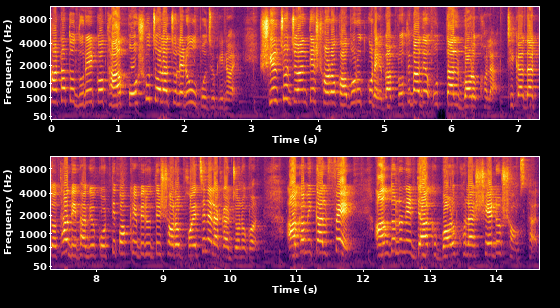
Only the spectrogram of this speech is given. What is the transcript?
হাঁটা তো দূরের কথা, পশু চলাচলেরও উপযোগী নয়। শিলচর জয়ন্তের সড়ক অবরোধ করে বা প্রতিবাদে উত্তাল বড়খোলা ঠিকাদার তথা বিভাগীয় কর্তৃপক্ষের বিরুদ্ধে সরব হয়েছেন এলাকার জনগণ। আগামীকাল ফের আন্দোলনের ডাক বড়খোলা ও সংস্থার।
